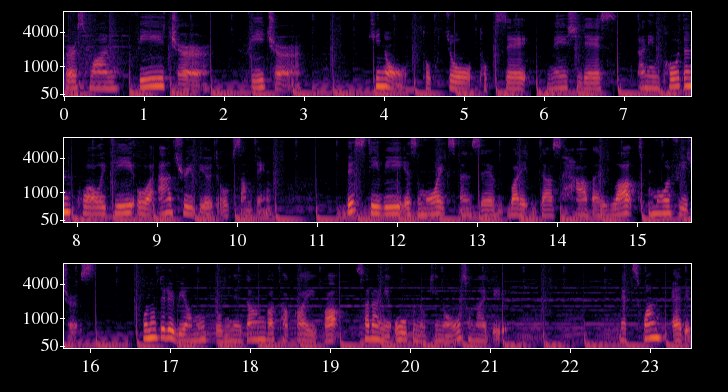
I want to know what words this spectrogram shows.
First one, feature. Feature. 機能、特徴、特性、名詞です。An important quality or attribute of something. This TV is more expensive, but it does have a lot more features. このテレビはもっと値段が高いが、さらに多くの機能を備えている。Next one, edit.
